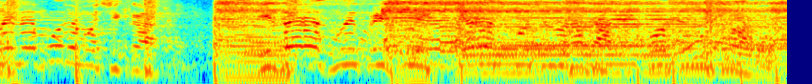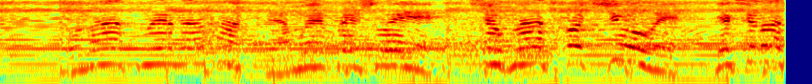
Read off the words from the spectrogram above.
Ми не будемо чекати. І зараз ми прийшли. Ще раз хочу нагадати кожному з вас. У нас мирна акція. Ми прийшли, щоб нас почули. Якщо нас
